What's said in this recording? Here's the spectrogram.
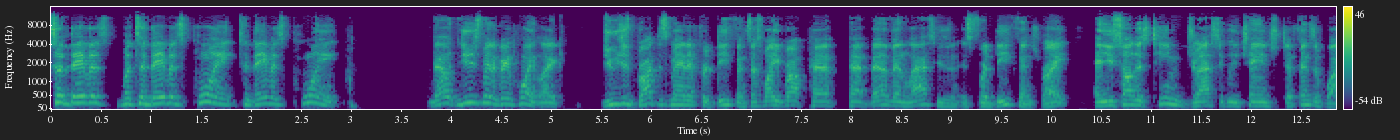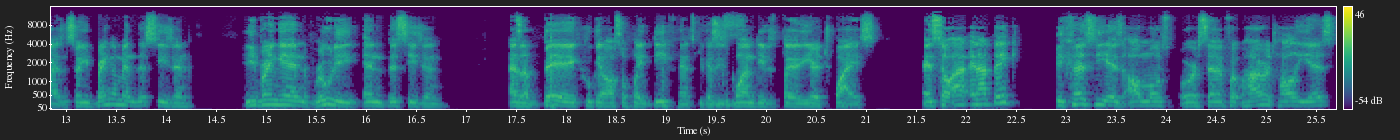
to David's but to David's point, to David's point, that you just made a great point. Like you just brought this man in for defense. That's why you brought Pat Pat Bev in last season is for defense, right? And you saw this team drastically change defensive wise. And so you bring him in this season, you bring in Rudy in this season as a big who can also play defense because he's won defense player of the year twice. And so I and I think because he is almost or seven foot, however tall he is,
